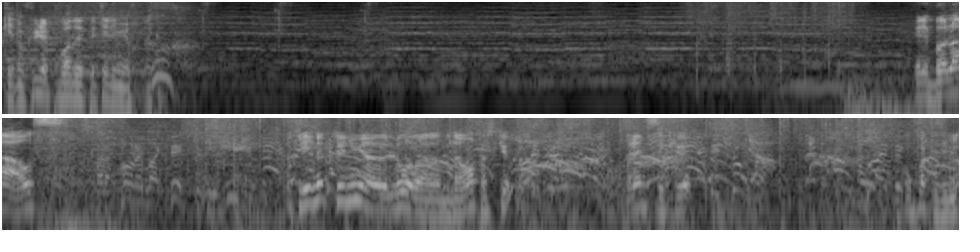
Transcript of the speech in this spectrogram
Ok, donc lui il a le pouvoir de péter les murs. D'accord. Et les bolas Donc il est une autre tenue euh, l'eau euh, au bout d'un moment parce que le problème c'est que je confonds avec les ennemis.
